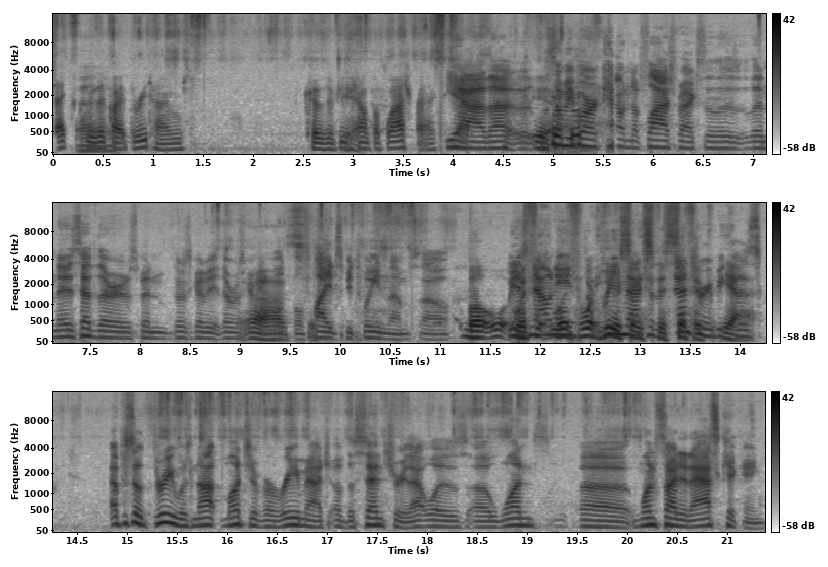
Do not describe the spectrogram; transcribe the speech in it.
Technically, they Uh, fight three times. Because if you Yeah. count the flashbacks. Yeah, that Yeah. some people are counting the flashbacks. So then they said there's been there's gonna be there was gonna be Uh, multiple it's- fights between them. So Well, we with, now with need what a he was saying rematch of the century because yeah, episode three was not much of a rematch of the century. That was uh, one uh, one sided ass kicking.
